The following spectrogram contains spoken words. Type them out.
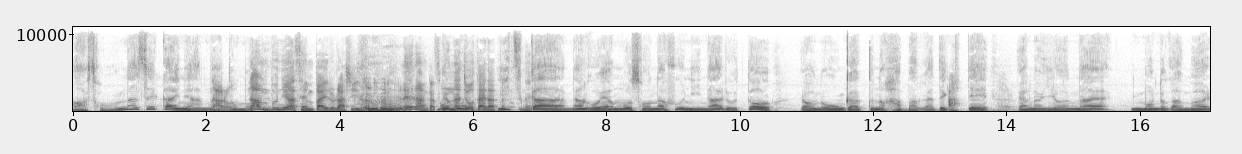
あそんな世界にあんなと思って、南部には先輩いるらしいぞみたいなね。なんかそんな状態だったんいつですねか名古屋もそんな風になるとあの音楽の幅ができてあのいろんなものが生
